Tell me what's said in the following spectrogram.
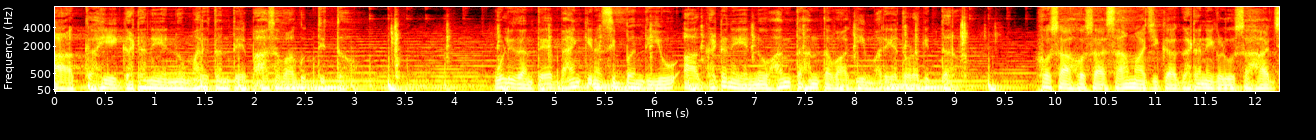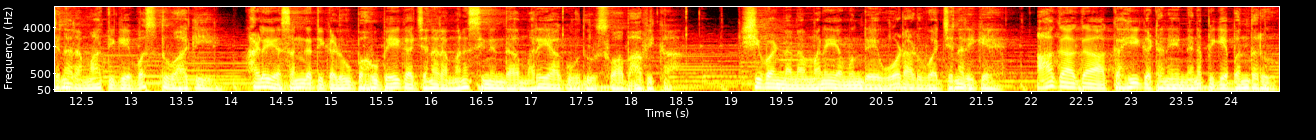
ಆ ಕಹಿ ಘಟನೆಯನ್ನು ಮರೆತಂತೆ ಭಾಸವಾಗುತ್ತಿತ್ತು. ಉಳಿದಂತೆ ಬ್ಯಾಂಕಿನ ಸಿಬ್ಬಂದಿಯೂ ಆ ಘಟನೆಯನ್ನು ಹಂತ ಹಂತವಾಗಿ ಮರೆಯತೊಡಗಿದ್ದರು. ಹೊಸ ಹೊಸ ಸಾಮಾಜಿಕ ಘಟನೆಗಳು ಸಹ ಜನರ ಮಾತಿಗೆ ವಸ್ತುವಾಗಿ ಹಳೆಯ ಸಂಗತಿಗಳು ಬಹುಬೇಗ ಜನರ ಮನಸ್ಸಿನಿಂದ ಮರೆಯಾಗುವುದು ಸ್ವಾಭಾವಿಕ. ಶಿವಣ್ಣನ ಮನೆಯ ಮುಂದೆ ಓಡಾಡುವ ಜನರಿಗೆ ಆಗಾಗ ಆ ಕಹಿ ಘಟನೆ ನೆನಪಿಗೆ ಬಂದರೂ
